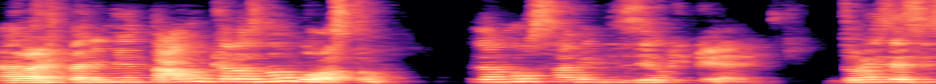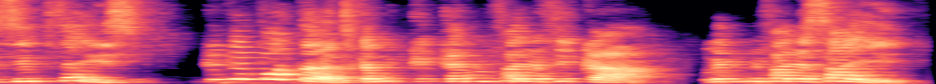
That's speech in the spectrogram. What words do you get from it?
Elas experimentaram o que elas não gostam. Elas não sabem dizer o que querem. Então, o exercício simples é isso. O que é importante? O que, que, me faria ficar? O que, que me faria sair?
